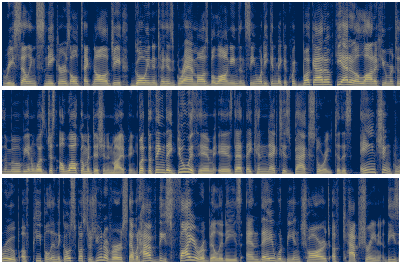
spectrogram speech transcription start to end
reselling sneakers, old technology, going into his grandma's belongings and seeing what he can make a quick buck out of. He added a lot of humor to the movie and was just a welcome addition in my opinion. But the thing they do with him is that they connect his backstory to this ancient group of people in the Ghostbusters universe that would have these fire abilities and they would be in charge of capturing these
